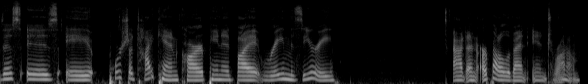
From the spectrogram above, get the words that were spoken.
This is a Porsche Taycan car painted by Ray Maziri at an art battle event in Toronto.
